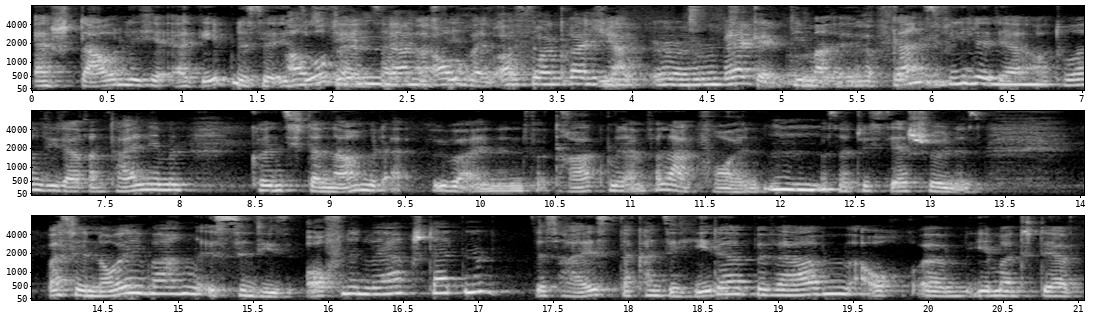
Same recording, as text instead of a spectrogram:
erstaunliche Ergebnisse insofern zeigen, aus denen weil erfolgreiche ja, äh, Werke. Die, äh, ganz viele der mhm. Autoren, die daran teilnehmen, können sich danach mit, über einen Vertrag mit einem Verlag freuen, mhm. was natürlich sehr schön ist. Was wir neu machen, ist, sind die offenen Werkstätten. Das heißt, da kann sich jeder bewerben, auch ähm, jemand, der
